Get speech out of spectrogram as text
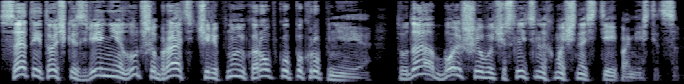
С этой точки зрения лучше брать черепную коробку покрупнее, туда больше вычислительных мощностей поместится.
